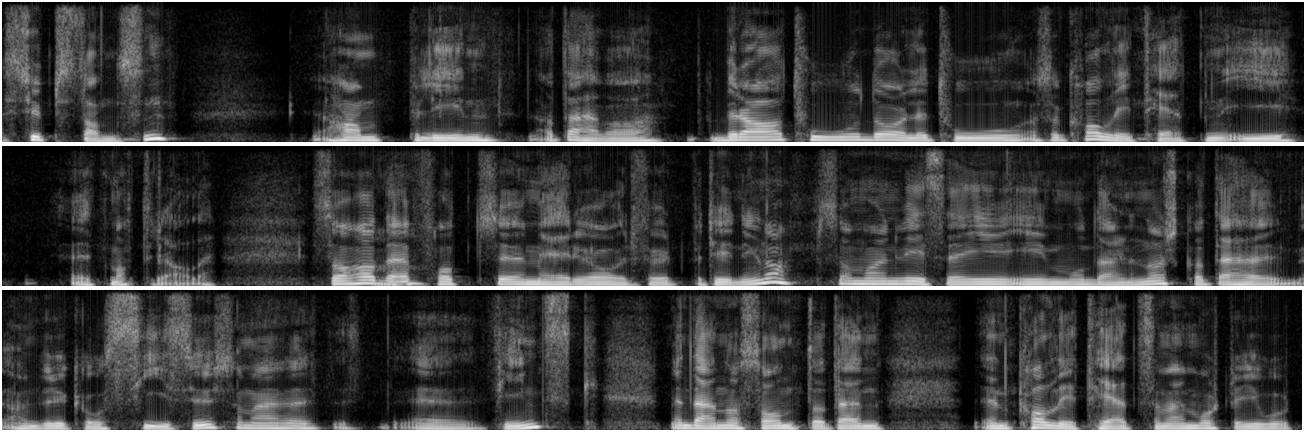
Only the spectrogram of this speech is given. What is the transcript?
substansen. Hamp, lin. At det her var bra to, dårlig to. Altså kvaliteten i et materiale. Så hadde jeg fått eh, mer i overført betydning, da, som han viser i, i moderne norsk. at jeg, Han bruker jo sisu, som er eh, finsk, men det er noe sånt at det er en, en kvalitet som er blitt gjort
